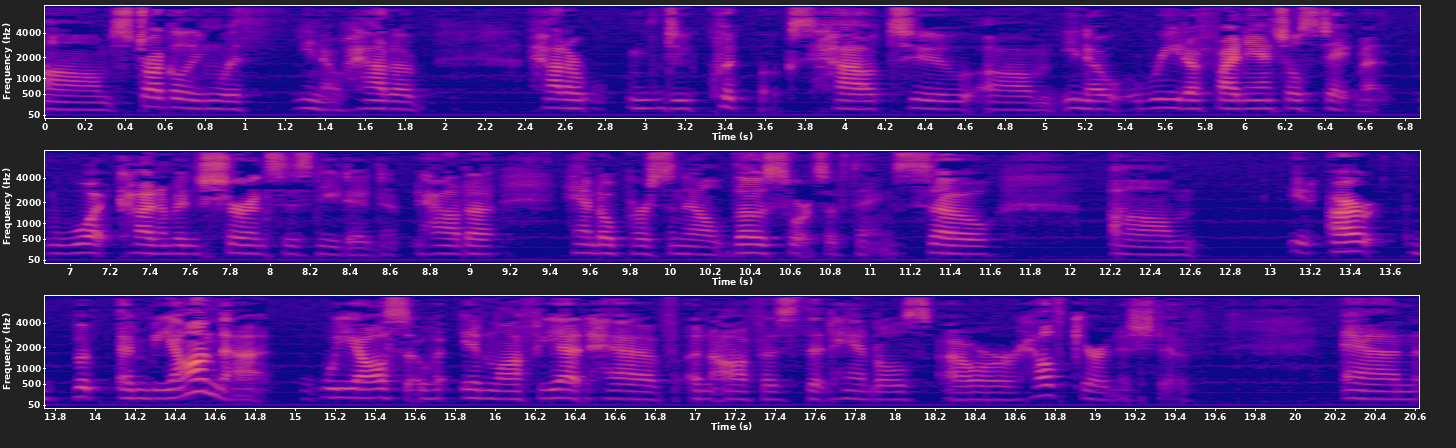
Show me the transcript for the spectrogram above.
um, struggling with you know how to how to do QuickBooks, how to um, you know read a financial statement, what kind of insurance is needed, how to handle personnel, those sorts of things. So, um, our and beyond that, we also in Lafayette have an office that handles our healthcare initiative, and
